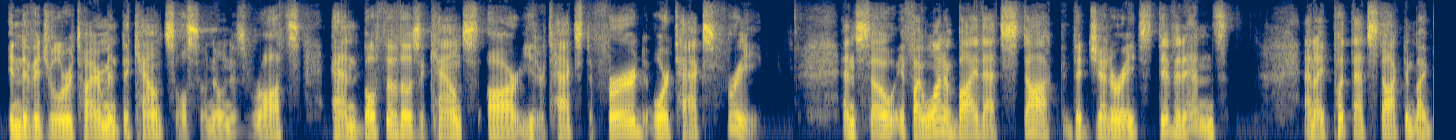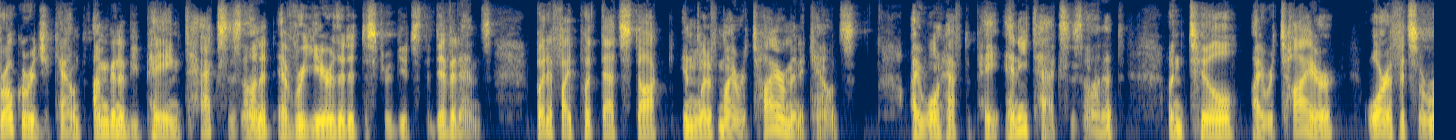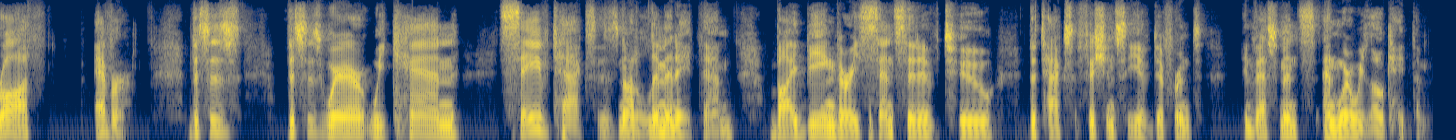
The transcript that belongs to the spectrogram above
individual retirement accounts, also known as Roths. And both of those accounts are either tax deferred or tax free. And so if I want to buy that stock that generates dividends, and I put that stock in my brokerage account, I'm going to be paying taxes on it every year that it distributes the dividends. But if I put that stock in one of my retirement accounts, I won't have to pay any taxes on it until I retire, or if it's a Roth, ever. This is this is where we can save taxes, not eliminate them, by being very sensitive to the tax efficiency of different investments and where we locate them.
